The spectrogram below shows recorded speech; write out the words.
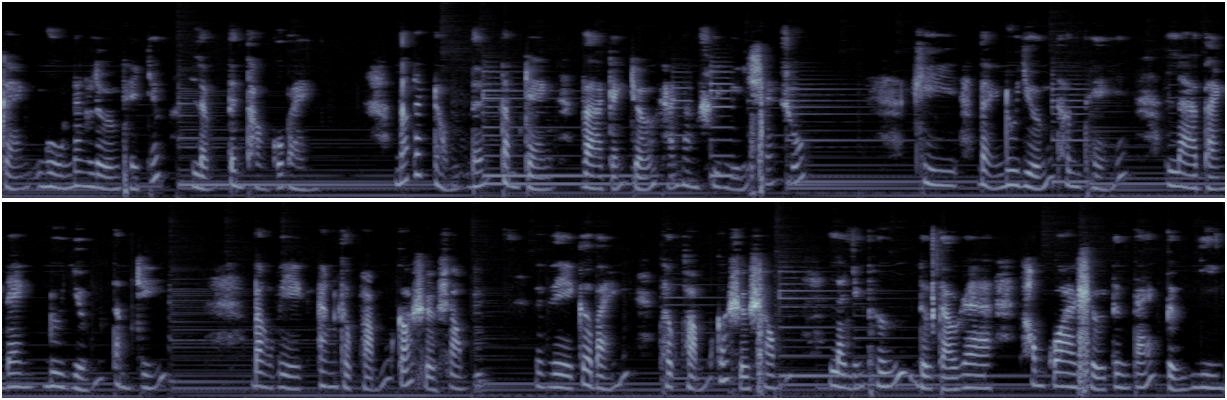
cạn nguồn năng lượng thể chất lẫn tinh thần của bạn. Nó tác động đến tâm trạng và cản trở khả năng suy nghĩ sáng suốt. Khi bạn nuôi dưỡng thân thể là bạn đang nuôi dưỡng tâm trí bằng việc ăn thực phẩm có sự sống. Về cơ bản, thực phẩm có sự sống là những thứ được tạo ra thông qua sự tương tác tự nhiên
